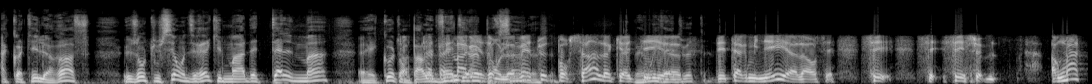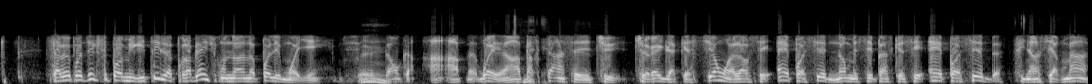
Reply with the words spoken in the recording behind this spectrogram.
à côté leur offre. Eux autres aussi, on dirait qu'ils demandaient tellement. Euh, écoute, on parlait de 21 raison. Le 28 là, qui a ben été euh, déterminé, alors c'est... c'est remarque, ça ne veut pas dire que c'est pas mérité. Le problème, c'est qu'on n'en a pas les moyens. Hmm. Donc, en, ouais, en partant, tu, tu règles la question. Alors, c'est impossible. Non, mais c'est parce que c'est impossible financièrement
